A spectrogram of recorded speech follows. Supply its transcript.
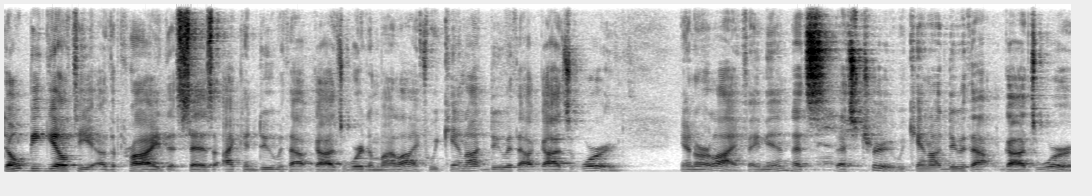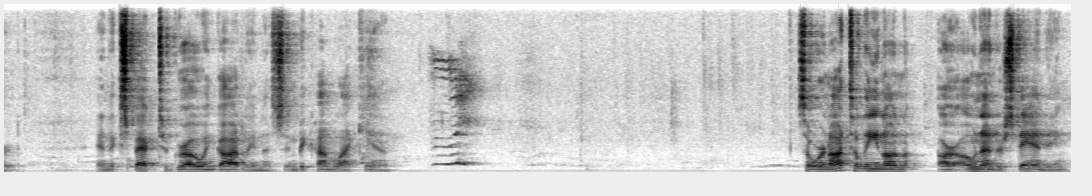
Don't be guilty of the pride that says, I can do without God's Word in my life. We cannot do without God's Word in our life. Amen? That's, that's true. We cannot do without God's Word and expect to grow in godliness and become like Him. So we're not to lean on our own understanding,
